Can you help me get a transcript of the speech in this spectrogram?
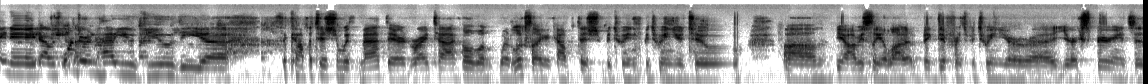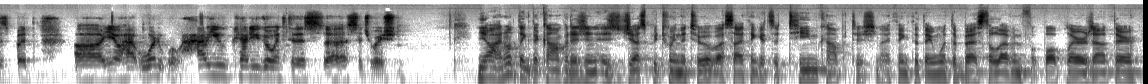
Hey Nate, I was wondering how you view the uh, the competition with Matt there at right tackle. What, what looks like a competition between between you two. Um, you know, obviously a lot of big difference between your uh, your experiences, but uh, you know, how what how do you how do you go into this uh, situation? Know, I don't think the competition is just between the two of us. I think it's a team competition. I think that they want the best 11 football players out there.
